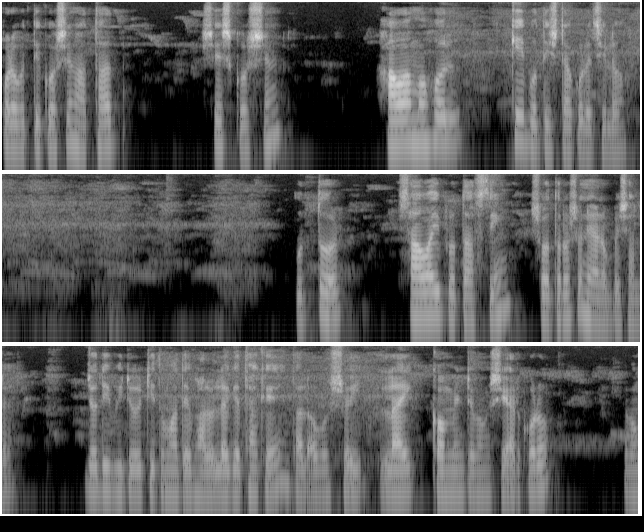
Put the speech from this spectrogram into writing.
পরবর্তী কোশ্চেন অর্থাৎ শেষ কোশ্চেন হাওয়া মহল কে প্রতিষ্ঠা করেছিল? উত্তর সাওয়াই প্রতাপ সিং, সতেরোশো নিরানব্বই সালে। যদি ভিডিওটি তোমাদের ভালো লেগে থাকে, তাহলে অবশ্যই লাইক কমেন্ট এবং শেয়ার করো এবং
